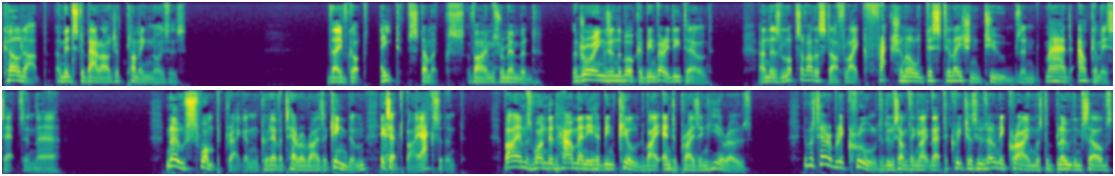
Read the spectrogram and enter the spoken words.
curled up amidst a barrage of plumbing noises. They've got eight stomachs, Vimes remembered. The drawings in the book had been very detailed. And there's lots of other stuff like fractional distillation tubes and mad alchemy sets in there. No swamp dragon could ever terrorize a kingdom, except by accident. Vimes wondered how many had been killed by enterprising heroes. It was terribly cruel to do something like that to creatures whose only crime was to blow themselves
